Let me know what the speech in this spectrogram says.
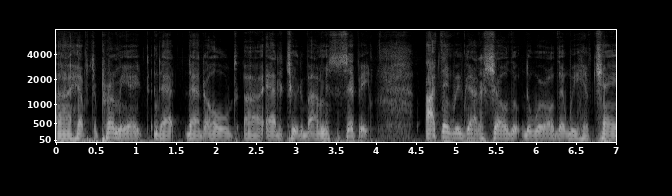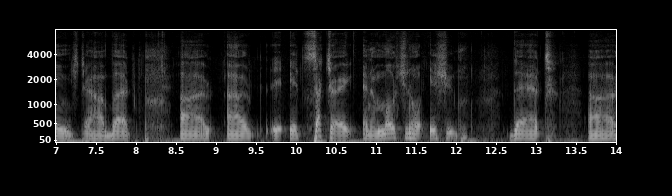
helps to permeate that that old attitude about Mississippi. I think we've got to show the, the world that we have changed. Uh, but uh, uh, it, it's such a an emotional issue that uh,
